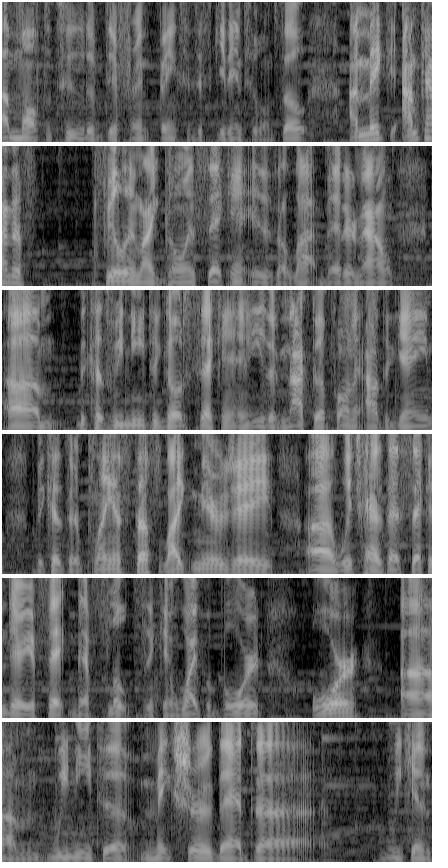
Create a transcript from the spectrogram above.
a multitude of different things to just get into them so i'm i'm kind of feeling like going second is a lot better now um, because we need to go to second and either knock the opponent out the game because they're playing stuff like Mirror Jade, uh, which has that secondary effect that floats and can wipe a board, or um, we need to make sure that uh, we can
